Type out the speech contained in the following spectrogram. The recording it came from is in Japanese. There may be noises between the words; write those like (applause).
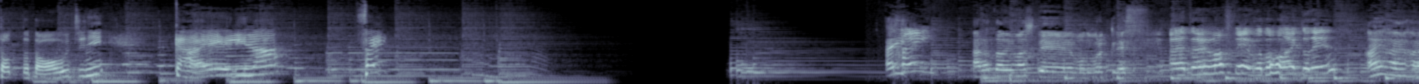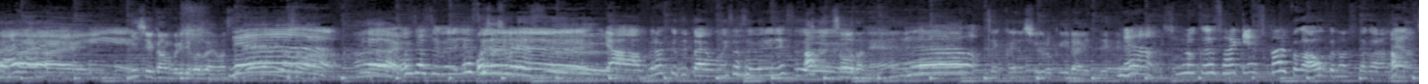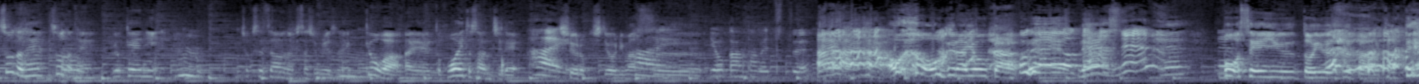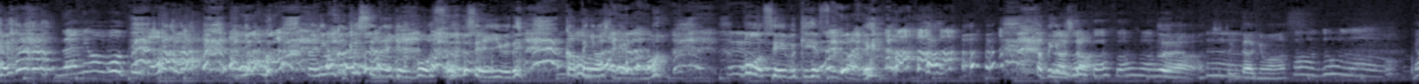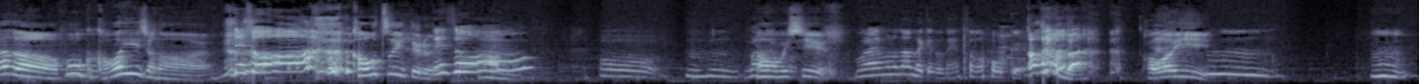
とっととおうちに帰りな。さいはい、はい改めましてボードブラックです。改めましてボドホワイトです。はいはいはいはいはい。はい2週間ぶりでございますねはい。お久しぶりです。お久しぶりです。いやーブラック自体も久しぶりです。あそうだね。ね前回の収録以来で。ね収録最近スカイプが多くなってたからね。あそうだねそうだね。余計に。うん直接会うの久しぶりですね、うん。今日は、えー、とホワイトさん家ではい。収録しております、ははい。い羊羹食べつつ。はいはいお小倉羊羹。(laughs) 小倉羊羹ね。ね。某声優というスーパーで買って。(laughs) 何も持ってて (laughs) 何も何も隠してないけど某声優で買ってきましたけれども。某西部系スーパーで買ってきました。そうそうそうそうどう。やちょっといただきます。あどうぞ。やだフォークかわいいじゃない。でしょ。顔ついてる。ーでしょ。ーうん。うんうん。まああ美味しい。もらい物なんだけどねそのフォーク。あそうなんだ。かわい。いうん。うん。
